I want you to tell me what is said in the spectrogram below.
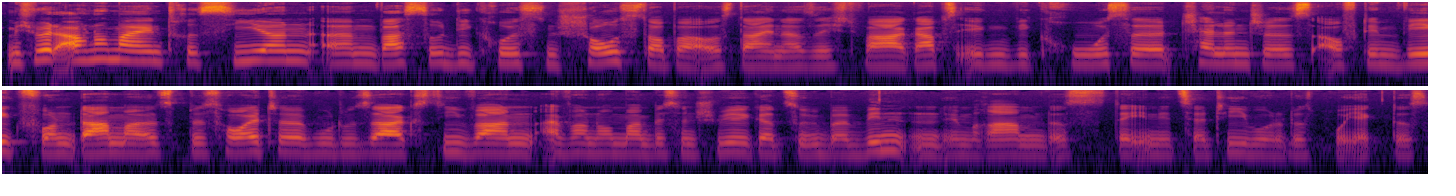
mich würde auch noch mal interessieren, ähm, was so die größten Showstopper aus deiner Sicht war. Gab es irgendwie große Challenges auf dem Weg von damals bis heute, wo du sagst, die waren einfach noch mal ein bisschen schwieriger zu überwinden im Rahmen des, der Initiative oder des Projektes?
